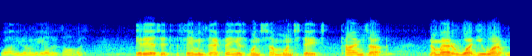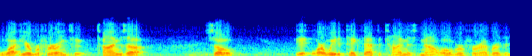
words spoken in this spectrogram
well, you know, Neil, it's almost. It is. It's the same exact thing as when someone states, "Time's up." No matter what you want, what you're referring to, time's up. So, it, are we to take that the time is now over forever? The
